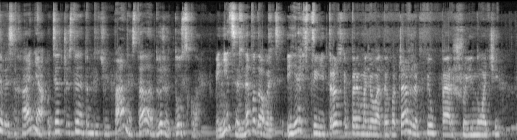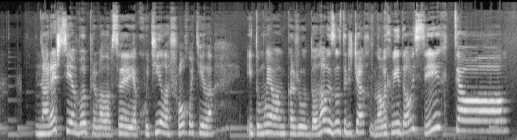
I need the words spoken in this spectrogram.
Після висихання оця частина там, де тюльпани, стала дуже тускла. Мені це не подобається. І я хочу її трошки перемалювати, хоча вже пів першої ночі. Нарешті я виправила все, як хотіла, що хотіла. І тому я вам кажу до нових зустрічах нових відео. Всіх цьом!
